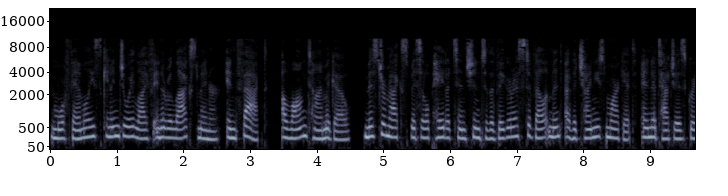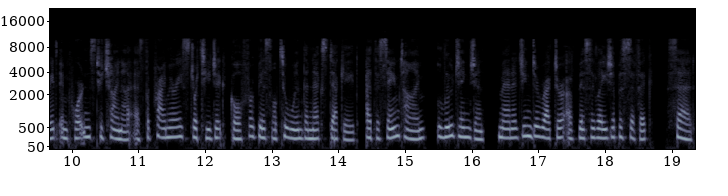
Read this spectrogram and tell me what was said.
more families can enjoy life in a relaxed manner. In fact, a long time ago, Mr. Max Bissell paid attention to the vigorous development of the Chinese market and attaches great importance to China as the primary strategic goal for Bissell to win the next decade. At the same time, Lu Jingjin, managing director of Bissell Asia Pacific, said,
